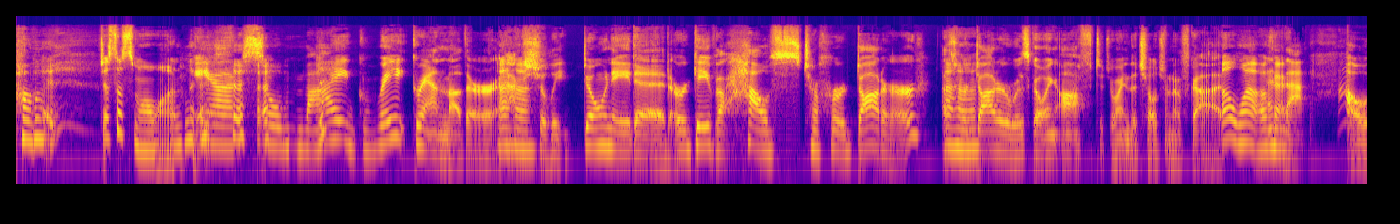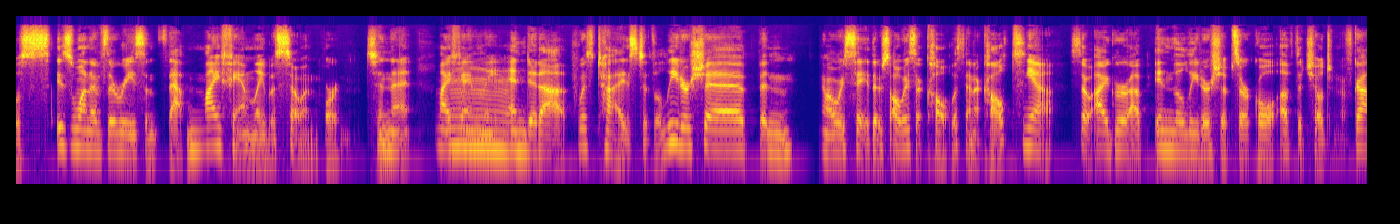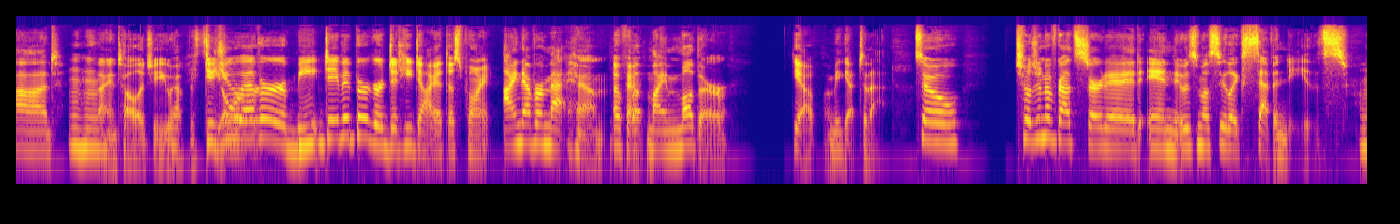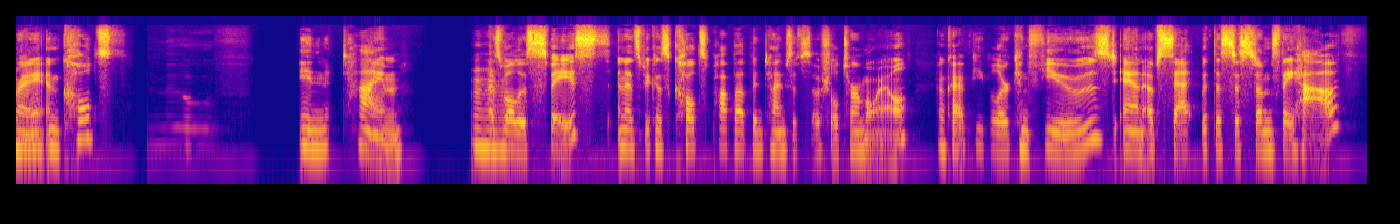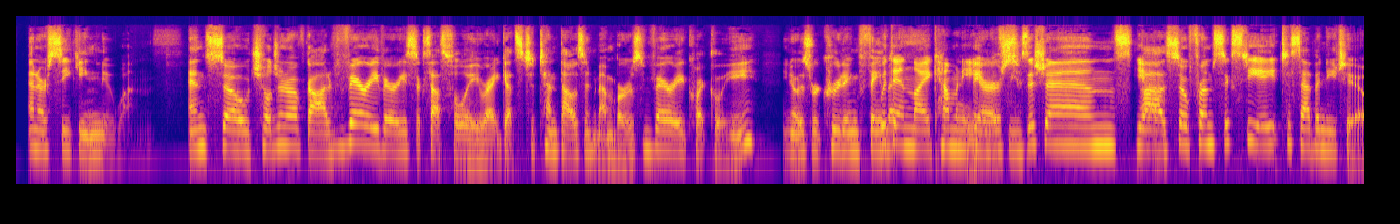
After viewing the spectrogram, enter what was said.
um, Just a small one. and so my great grandmother Uh-huh. actually donated or gave a house to her daughter as Uh-huh. her daughter was going off to join the Children of God. oh wow. Okay. And that house is one of the reasons that my family was so important and that my family Mm. ended up with ties to the leadership. And I always say there's always a cult within a cult. yeah. So I grew up in the leadership circle of the Children of God, Mhm. Scientology. You have the Did you ever meet David Berg or did he die at this point? I never met him. Okay. But my mother, Yeah. let me get to that. So, Children of God started in, it was mostly like 70s, Mm-hmm. right? And cults in time as Mhm. well as space. And it's because cults pop up in times of social turmoil. Okay. People are confused and upset with the systems they have and are seeking new ones. And so Children of God very, very successfully, right, gets to 10,000 members very quickly. You know, is recruiting famous, Within like how many years? musicians. Yeah. Uh, so from 68 to 72.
